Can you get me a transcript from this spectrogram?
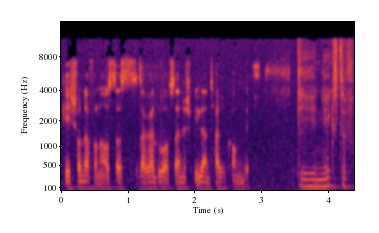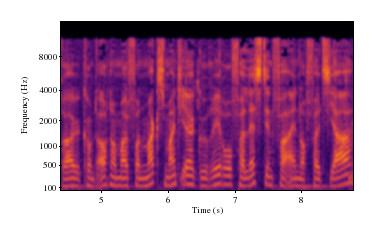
gehe ich schon davon aus, dass Sagadu auf seine Spielanteile kommen wird. Die nächste Frage kommt auch nochmal von Max. Meint ihr, Guerrero verlässt den Verein noch? Falls ja,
